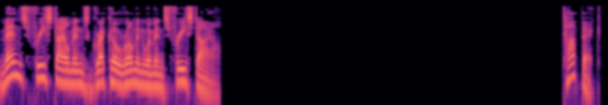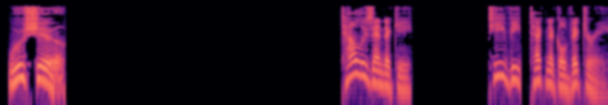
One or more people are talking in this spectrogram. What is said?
Men's freestyle men's Greco-Roman women's freestyle. Wushu. Taoluzandiki TV – Technical victory.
